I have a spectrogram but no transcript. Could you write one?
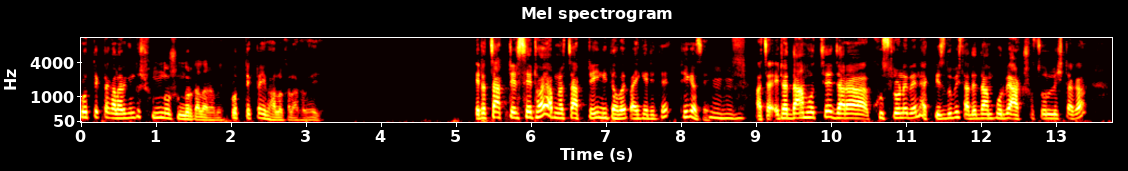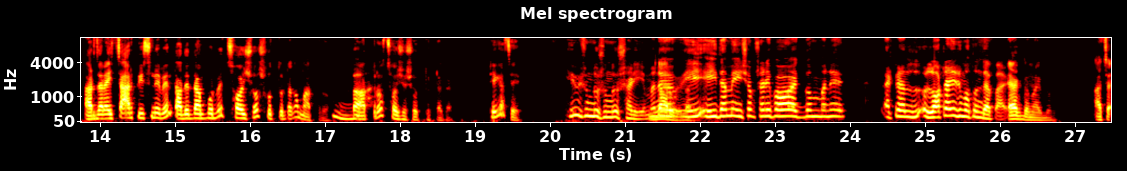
প্রত্যেকটা কালার কিন্তু সুন্দর সুন্দর কালার হবে। প্রত্যেকটাই ভালো কালার হবে এই যে। এটা চারটের সেট হয় আপনার চারটেই নিতে হবে পাইকারিতে ঠিক আছে? হুম হুম হুম। আচ্ছা এটার দাম হচ্ছে যারা খুচরো নেবেন এক পিস দু পিস তাদের দাম পড়বে আটশো চল্লিশ টাকা। আর যারা এই চার পিস নেবেন তাদের দাম পড়বে ছয়শো সত্তর টাকা মাত্র। মাত্র ছয়শো সত্তর টাকা ঠিক আছে? হেবি সুন্দর সুন্দর শাড়ি মানে এই এই দামে এইসব শাড়ি পাওয়া একদম মানে একটা লটারির মতন ব্যাপার। একদম একদম। আচ্ছা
